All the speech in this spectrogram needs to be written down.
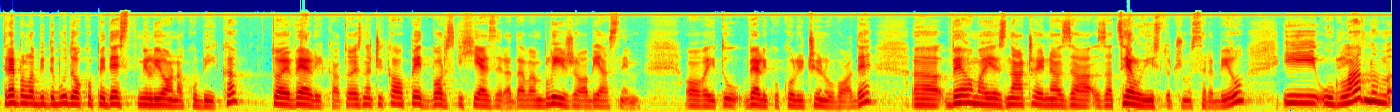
trebala bi da bude oko 50 miliona kubika, to je velika, to je znači kao pet borskih jezera, da vam bliže objasnim ovaj, tu veliku količinu vode. Uh, veoma je značajna za, za celu istočnu Srbiju i uglavnom uh,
